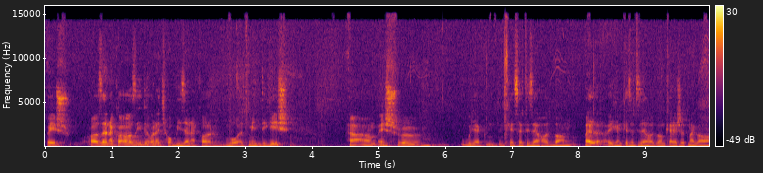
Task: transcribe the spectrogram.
és a zenekar, az Idő van egy hobbi zenekar volt mindig is, és ugye 2016-ban, eh, igen, 2016-ban keresett meg a,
